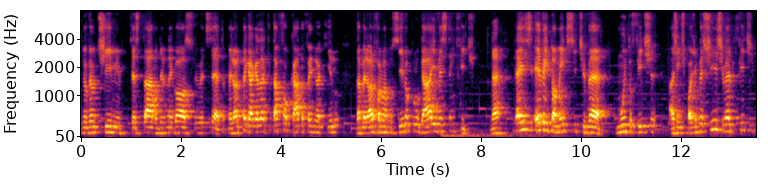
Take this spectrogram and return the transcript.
desenvolver um time, testar, modelo de negócio, etc. Melhor pegar a galera que está focada fazendo aquilo da melhor forma possível, plugar e ver se tem fit, né? E aí, eventualmente, se tiver muito fit, a gente pode investir, se tiver fit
